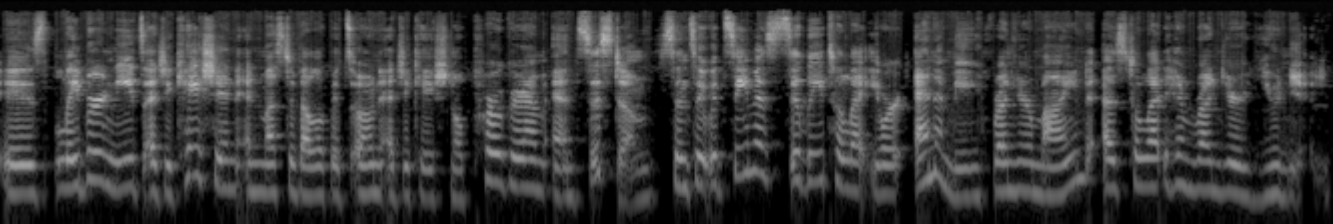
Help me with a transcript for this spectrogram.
is labor needs education and must develop its own educational program and system, since it would seem as silly to let your enemy run your mind as to let him run your union.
